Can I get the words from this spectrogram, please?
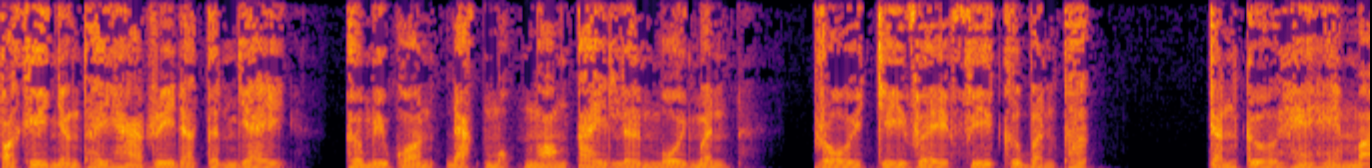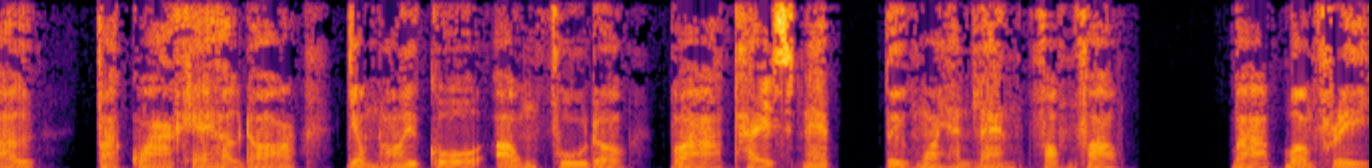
và khi nhận thấy Harry đã tỉnh dậy, Hermione đặt một ngón tay lên môi mình, rồi chỉ về phía cửa bệnh thất. Cánh cửa hé hé mở, và qua khẽ hở đó, giọng nói của ông Fudo và thầy Snape từ ngoài hành lang vọng vào. Bà Pomfrey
